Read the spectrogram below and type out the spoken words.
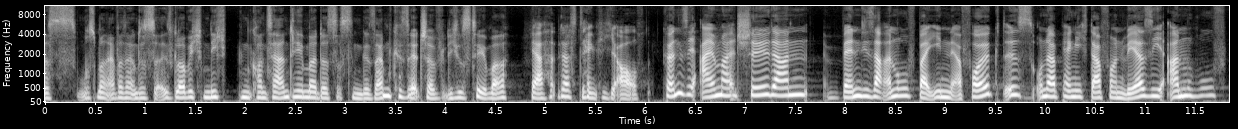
Das muss man einfach sagen. Das ist, glaube ich, nicht ein Konzernthema, das ist ein gesamtgesellschaftliches Thema. Ja, das denke ich auch. Können Sie einmal schildern, wenn dieser Anruf bei Ihnen erfolgt ist, unabhängig davon, wer Sie anruft,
